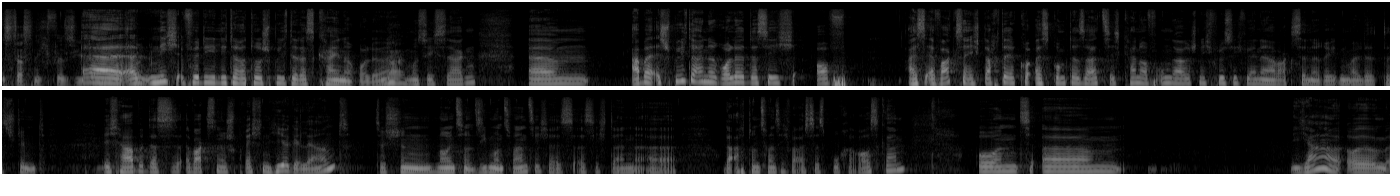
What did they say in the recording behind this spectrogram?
ist das nicht für Sie? Äh, äh, nicht für die Literatur spielte das keine Rolle, Nein. muss ich sagen. Ähm, aber es spielte eine Rolle, dass ich auf, als Erwachsene, ich dachte, es kommt der Satz, ich kann auf Ungarisch nicht flüssig wie eine Erwachsene reden, weil das, das stimmt. Ich habe das Erwachsene Sprechen hier gelernt, zwischen 1927, als, als ich dann, äh, oder 28 war, als das Buch herauskam. Und ähm, ja, ähm,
